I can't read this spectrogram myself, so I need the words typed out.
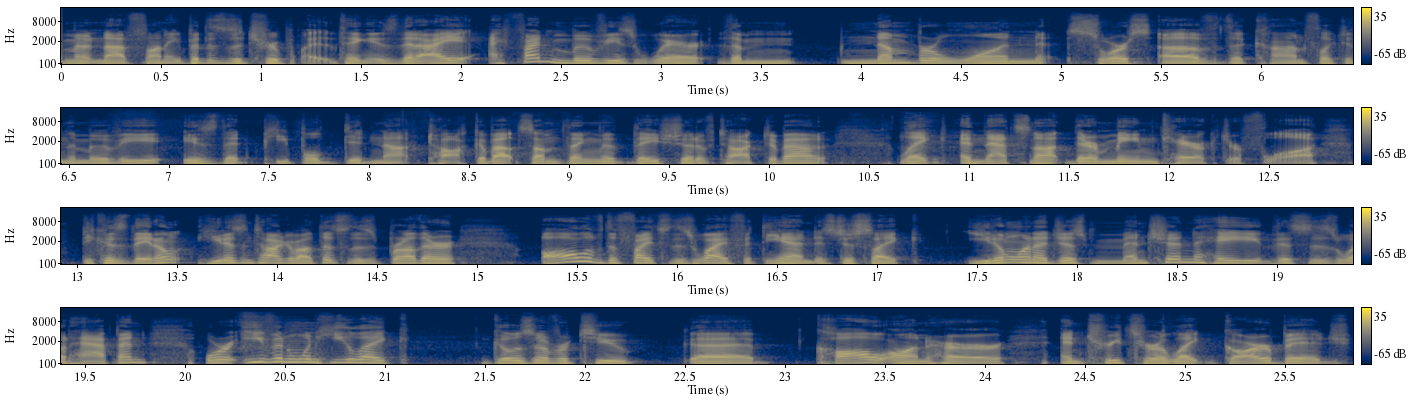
not funny, but this is a true thing. Is that I I find movies where the m- number one source of the conflict in the movie is that people did not talk about something that they should have talked about, like, and that's not their main character flaw because they don't. He doesn't talk about this with his brother. All of the fights with his wife at the end is just like you don't want to just mention, hey, this is what happened, or even when he like goes over to. Uh, call on her and treats her like garbage.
